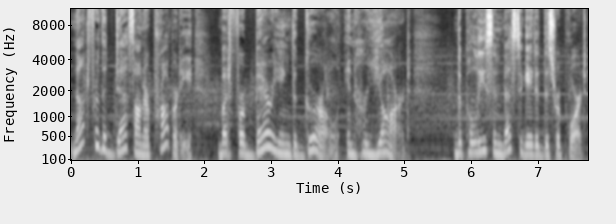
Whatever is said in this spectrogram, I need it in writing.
not for the death on her property, but for burying the girl in her yard. The police investigated this report,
